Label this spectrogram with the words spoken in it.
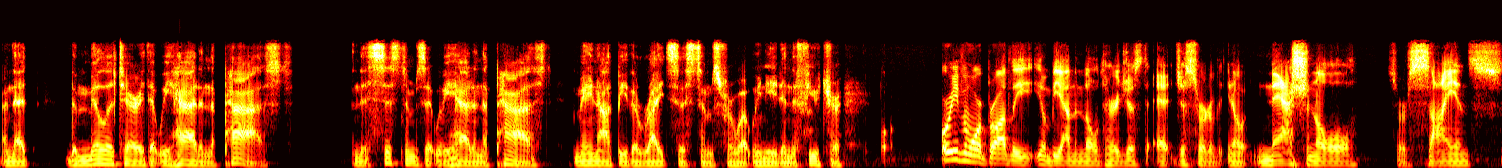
and that the military that we had in the past and the systems that we had in the past may not be the right systems for what we need in the future. Or even more broadly you know beyond the military just uh, just sort of you know national sort of science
